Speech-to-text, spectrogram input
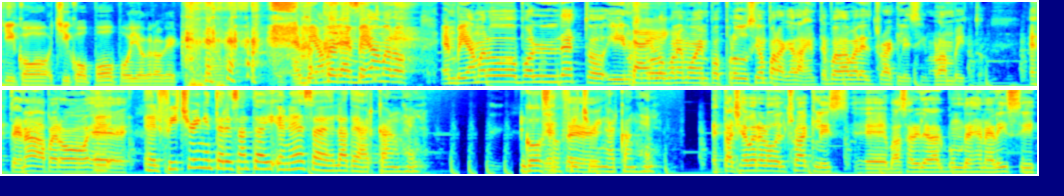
chico, chico Popo, yo creo que. envíamelo, envíamelo por esto y nosotros lo ponemos en postproducción para que la gente pueda ver el tracklist si no lo han visto. Este, nada, pero. Eh, eh, el featuring interesante ahí en esa es la de Arcángel. Gozo este, featuring Arcángel. Está chévere lo del tracklist. Eh, va a salir el álbum de Genelisi.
